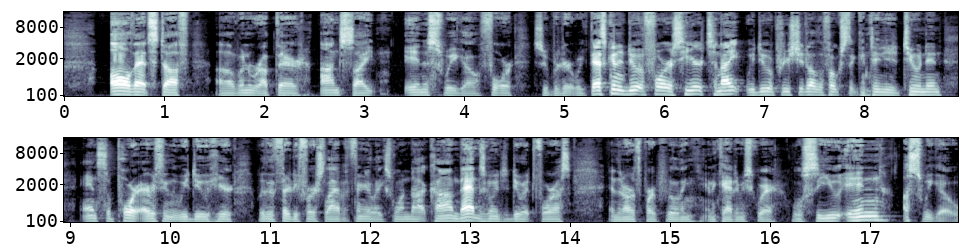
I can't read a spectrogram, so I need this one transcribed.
all that stuff uh, when we're up there on site in Oswego for Super Dirt Week. That's going to do it for us here tonight. We do appreciate all the folks that continue to tune in and support everything that we do here with the 31st Lap at FingerLakes1.com. That is going to do it for us in the North Park Building in Academy Square. We'll see you in Oswego.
